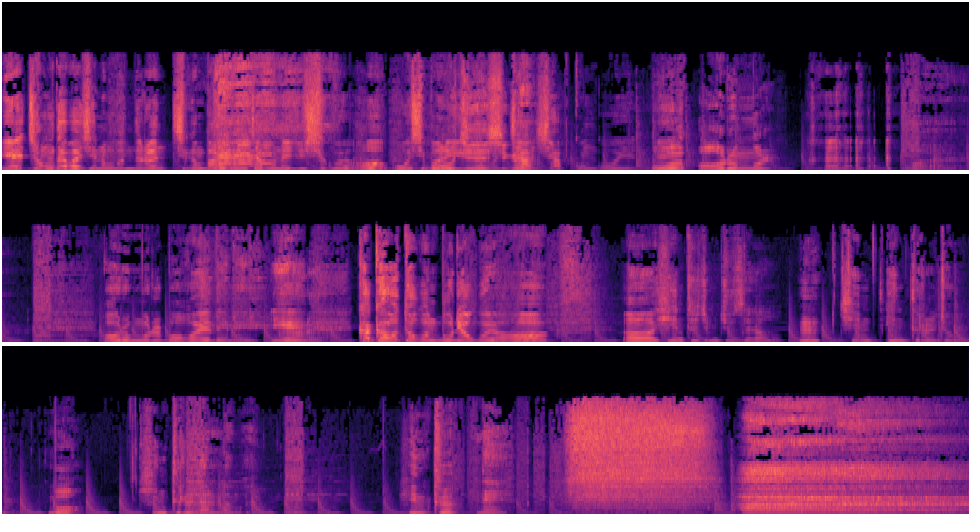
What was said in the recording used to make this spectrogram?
예 정답 아시는 분들은 지금 바로 문자 보내주시고요 50원의 오지혜 씨가 문자 샵0951 오, 얼음물. 얼음물을 먹어야 되네 예 그러네. 카카오톡은 무료고요 어 힌트 좀 주세요 응? 힌, 힌트를 좀 뭐, 힌트를 달라고요 힌트? 네 아.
